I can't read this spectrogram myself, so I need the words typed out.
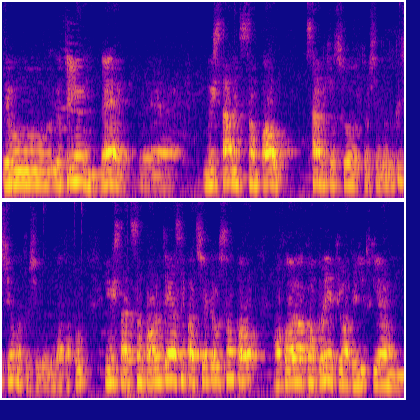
Eu, eu tenho, né, é, no estado de São Paulo, sabe que eu sou torcedor do Cristiano, torcedor do Botafogo, e no estado de São Paulo eu tenho a simpatia pelo São Paulo, ao qual eu acompanho, que eu acredito que é um,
